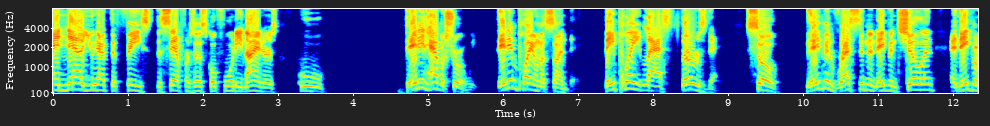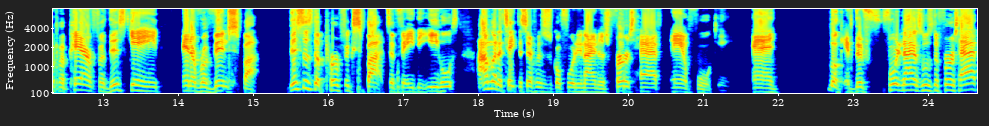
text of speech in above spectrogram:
And now you have to face the San Francisco 49ers, who they didn't have a short week. They didn't play on a Sunday. They played last Thursday. So they've been resting and they've been chilling and they've been preparing for this game in a revenge spot. This is the perfect spot to fade the Eagles. I'm going to take the San Francisco 49ers first half and full game. And look, if the 49ers lose the first half,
